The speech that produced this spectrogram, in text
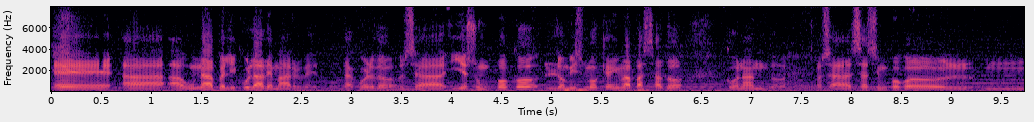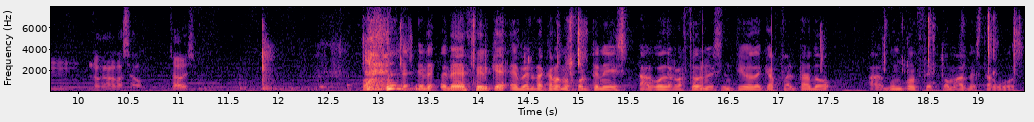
eh, a, a una película de Marvel, ¿de acuerdo? O sea, y es un poco lo mismo que a mí me ha pasado con Andor. O sea, es así un poco mm, lo que me ha pasado, ¿sabes? He de, he de decir que es verdad que a lo mejor tenéis algo de razón en el sentido de que ha faltado algún concepto más de Star Wars.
